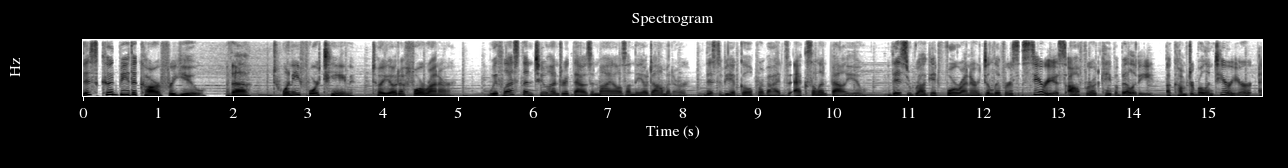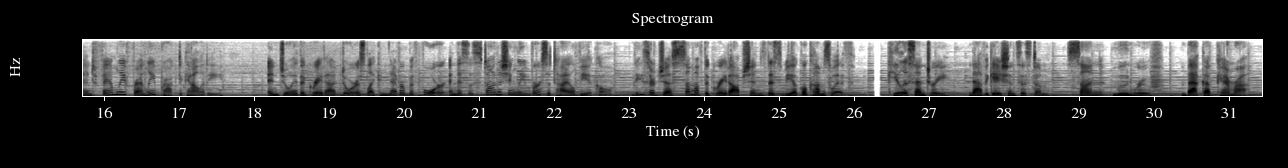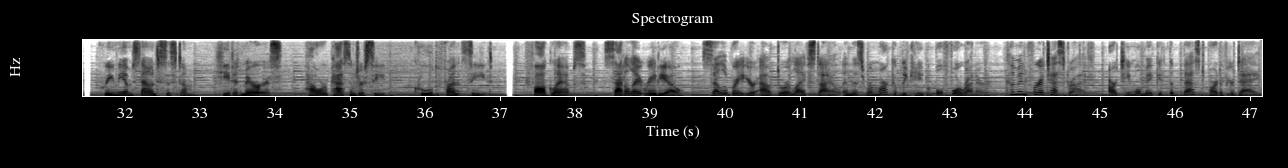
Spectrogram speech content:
This could be the car for you. The 2014 Toyota 4Runner. With less than 200,000 miles on the odometer, this vehicle provides excellent value. This rugged 4Runner delivers serious off-road capability, a comfortable interior, and family-friendly practicality. Enjoy the great outdoors like never before in this astonishingly versatile vehicle. These are just some of the great options this vehicle comes with. Keyless entry, navigation system, sun, moonroof, backup camera, premium sound system, heated mirrors, power passenger seat, cooled front seat, fog lamps, satellite radio. Celebrate your outdoor lifestyle in this remarkably capable 4Runner. Come in for a test drive. Our team will make it the best part of your day.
